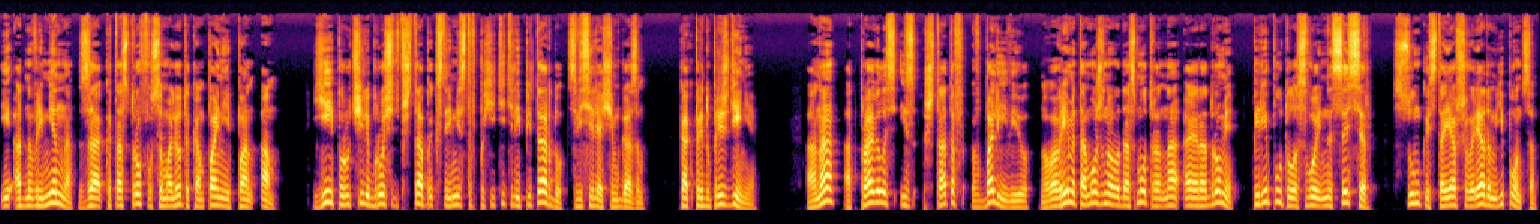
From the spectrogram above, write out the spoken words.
и одновременно за катастрофу самолета компании «Пан-Ам». Ей поручили бросить в штаб экстремистов-похитителей петарду с веселящим газом, как предупреждение. Она отправилась из Штатов в Боливию, но во время таможенного досмотра на аэродроме перепутала свой несессер с сумкой стоявшего рядом японца.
